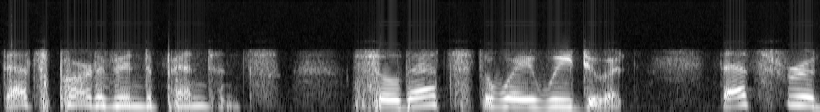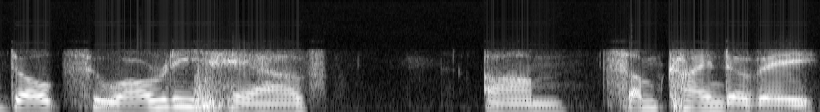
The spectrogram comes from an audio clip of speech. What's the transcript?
That's part of independence. So that's the way we do it. That's for adults who already have um, some kind of a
